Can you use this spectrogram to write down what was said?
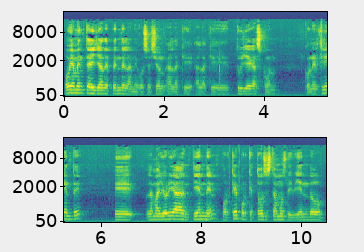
Obviamente ahí ya depende la negociación a la que, a la que tú llegas con, con el cliente. Eh, la mayoría entienden, ¿por qué? Porque todos estamos viviendo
